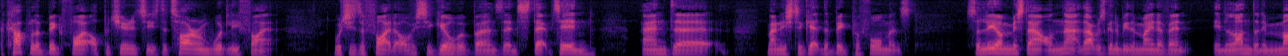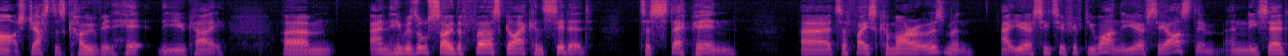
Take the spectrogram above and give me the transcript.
a couple of big fight opportunities. The Tyron Woodley fight, which is the fight that obviously Gilbert Burns then stepped in and uh, managed to get the big performance. So Leon missed out on that. That was going to be the main event in London in March, just as COVID hit the UK. Um, and he was also the first guy considered to step in uh, to face Kamaru Usman at UFC 251. The UFC asked him, and he said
